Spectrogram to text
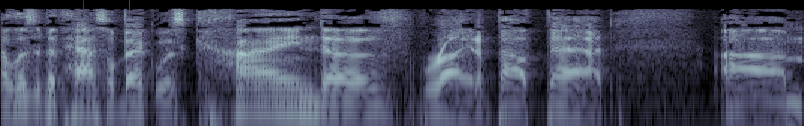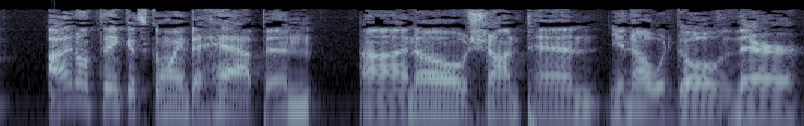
Elisabeth Hasselbeck was kind of right about that. Um, I don't think it's going to happen. Uh, I know Sean Penn, you know, would go over there,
